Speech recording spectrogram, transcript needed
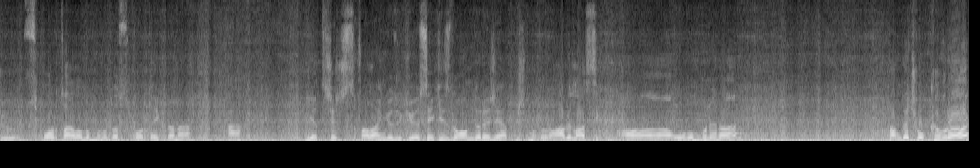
Şu Şu sporta alalım bunu da sport ekrana. Ha. Yatış açısı falan gözüküyor. 8'de 10 derece yatmış motor. Abi lastik. Aa oğlum bu ne lan? Kanka çok kıvrak.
